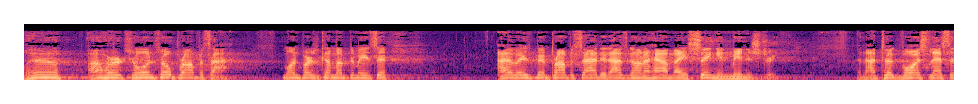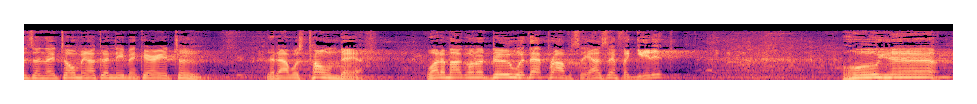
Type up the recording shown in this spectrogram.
Well, I heard so and so prophesy. One person come up to me and said, it's been prophesied that I was going to have a singing ministry. And I took voice lessons and they told me I couldn't even carry a tune, that I was tone deaf. What am I going to do with that prophecy? I said, forget it. oh, yeah.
